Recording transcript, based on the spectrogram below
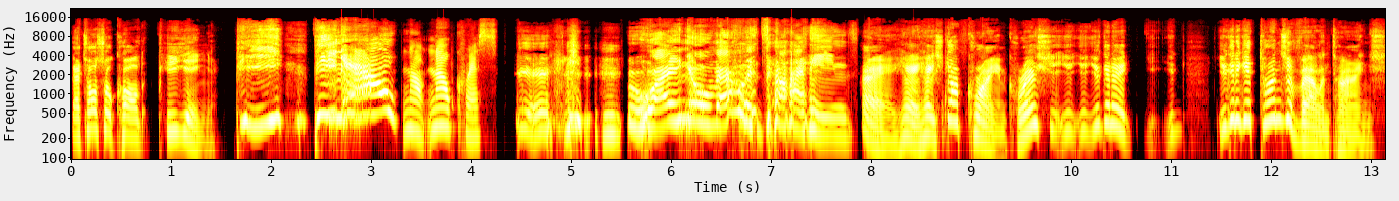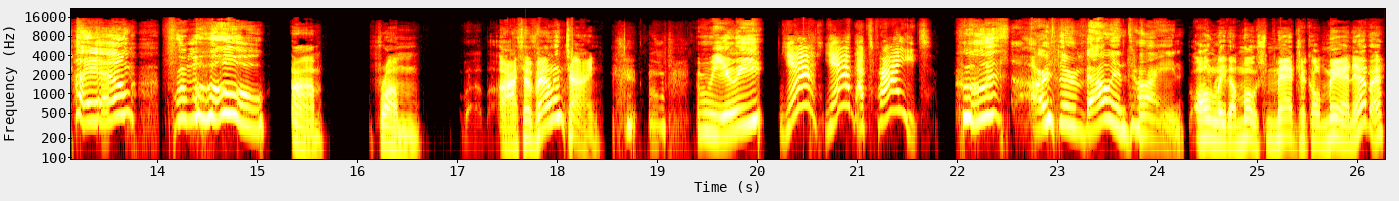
That's also called peeing. Pee? Pee now? No, no, Chris. Why no Valentines? Hey, hey, hey! Stop crying, Chris. You, you, you're gonna you, you're gonna get tons of Valentines. I am? From who? Um, from Arthur Valentine. Really? Yeah, yeah, that's right. Who's Arthur Valentine? Only the most magical man ever,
